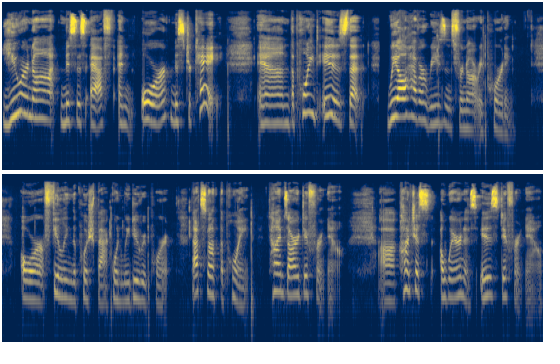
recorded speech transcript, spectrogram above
you are not Mrs. F and or Mr. K. And the point is that we all have our reasons for not reporting or feeling the pushback when we do report. That's not the point. Times are different now. Uh, conscious awareness is different now.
